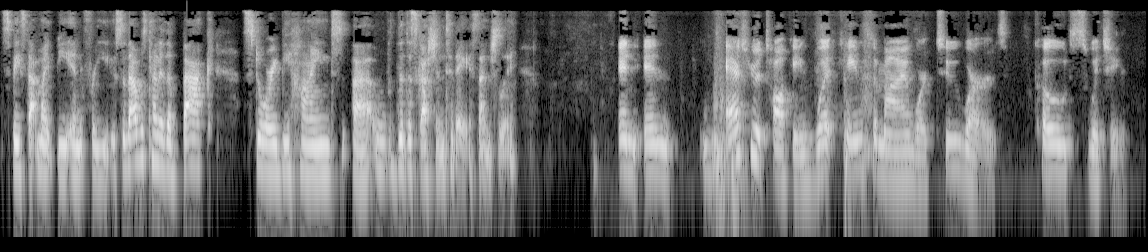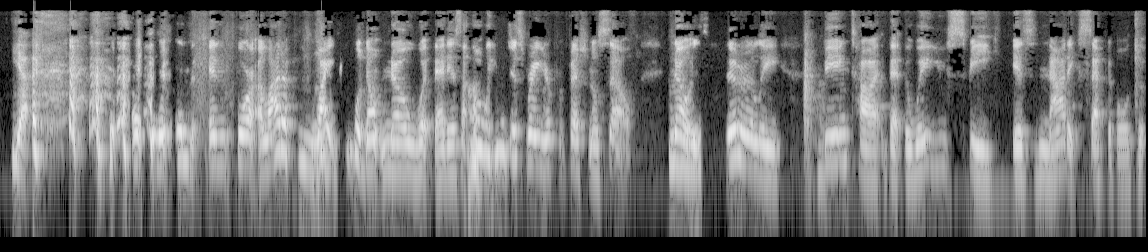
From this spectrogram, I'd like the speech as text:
space that might be in for you. So that was kind of the back story behind uh, the discussion today, essentially. And and as you're talking, what came to mind were two words: code switching. Yeah. and, and, and, for a lot of mm-hmm. white people, don't know what that is. Like, oh, well, you just bring your professional self. No, mm-hmm. it's literally being taught that the way you speak is not acceptable. To,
